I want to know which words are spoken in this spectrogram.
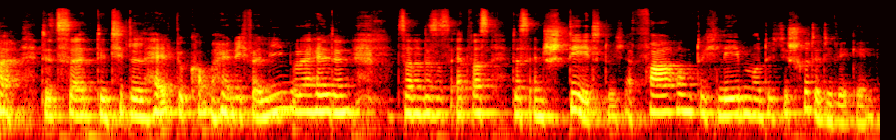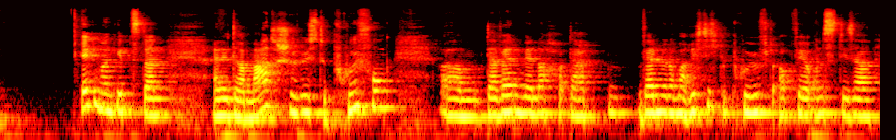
das, äh, den Titel Held bekommt man ja nicht verliehen oder Heldin, sondern das ist etwas, das entsteht durch Erfahrung, durch Leben und durch die Schritte, die wir gehen. Irgendwann gibt es dann eine dramatische höchste Prüfung. Ähm, da werden wir noch, da werden wir noch mal richtig geprüft, ob wir uns dieser,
